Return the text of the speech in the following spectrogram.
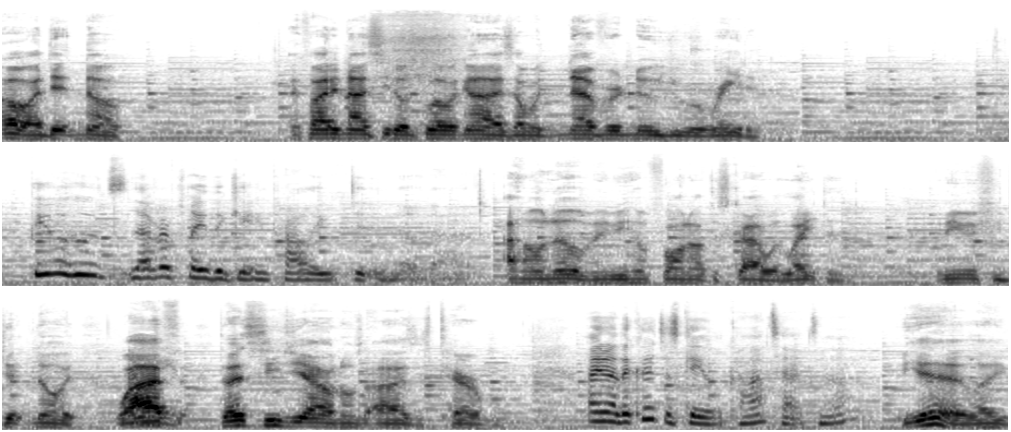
Oh, I didn't know. If I did not see those glowing eyes, I would never knew you were Raiden. People who's never played the game probably didn't know that. I don't know. Maybe him falling out the sky with lightning. And even if you didn't know it, why Right. that CGI on those eyes is terrible. I know they could have just gave him contacts, no? Yeah, like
